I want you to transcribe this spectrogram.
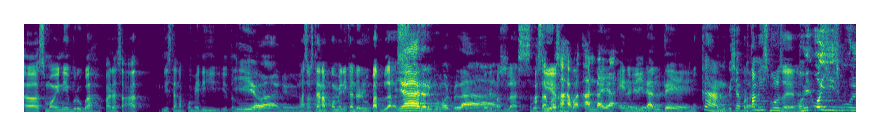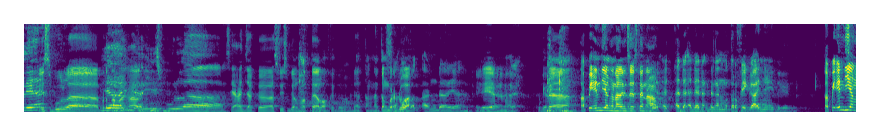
eh, semua ini berubah pada saat di stand up comedy gitu. Iya, aduh. Masuk stand up comedy kan 2014. Ya, 2014. 2014 Bersama akhir. sahabat Anda ya, Andy Iya. Dante. Bukan. Kamu ke siapa? Pertama Hizbul saya. Oh, oh Hizbul ya. Hizbul lah Iya, pertama iya, kali. Hizbullah. Saya ajak ke Swiss Bell Hotel waktu itu datang, datang berdua. Sahabat Anda ya. Iya. Akhirnya, tapi Andy yang kenalin saya stand up. Iya, ada ada dengan motor Veganya itu kan. Tapi Andy yang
